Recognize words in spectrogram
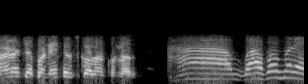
మేడం చెప్పండి ఏం తెలుసుకోవాలనుకున్నారు? బాబమ్మనే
